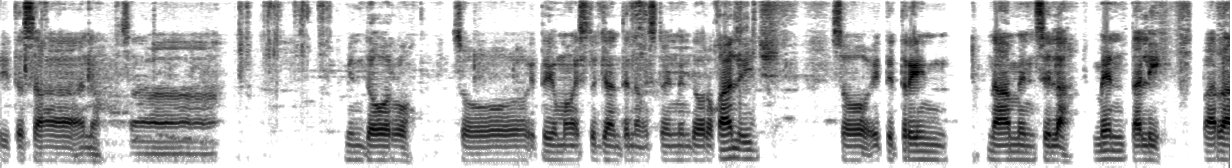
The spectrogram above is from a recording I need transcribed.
dito sa ano sa Mindoro. So ito yung mga estudyante ng Eastern Mindoro College. So ititrain namin sila mentally para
